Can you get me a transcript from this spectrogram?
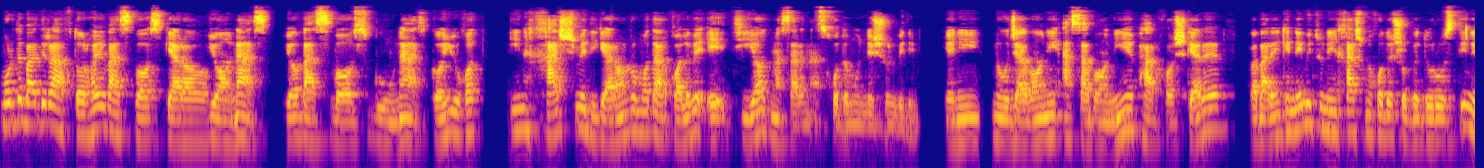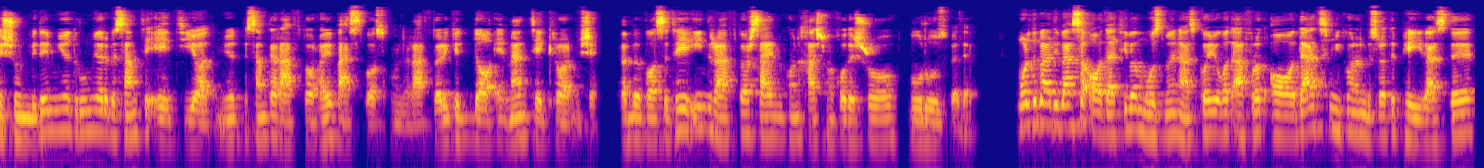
مورد بعدی رفتارهای وسواسگرایانه است یا وسواسگونه است. گاهی اوقات این خشم دیگران رو ما در قالب اعتیاد مثلا از خودمون نشون میدیم. یعنی نوجوانی عصبانی پرخاشگره و برای اینکه نمی‌تونه این خشم خودش رو به درستی نشون میده میاد رو میاره به سمت اعتیاد میاد به سمت رفتارهای وسواسگونه رفتاری که دائما تکرار میشه و به واسطه این رفتار سعی می‌کنه خشم خودش رو بروز بده. مورد بعدی بحث عادتی و مزمن هست گاهی اوقات افراد عادت می‌کنن به صورت پیوسته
